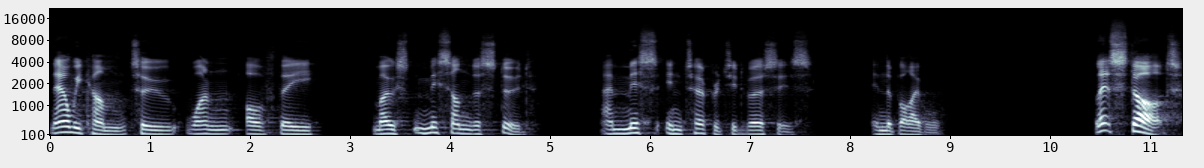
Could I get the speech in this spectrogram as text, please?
Now we come to one of the most misunderstood and misinterpreted verses in the Bible. Let's start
